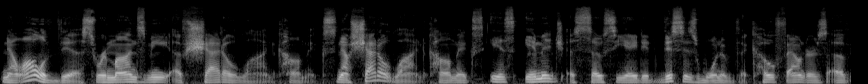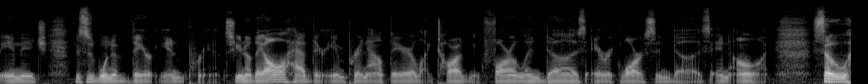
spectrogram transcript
Now, all of this reminds me of Shadowline Comics. Now, Shadowline Comics is Image Associated. This is one of the co founders of Image. This is one of their imprints. You know, they all have their imprint out there, like Todd McFarlane does, Erik Larsen does, and on. So,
